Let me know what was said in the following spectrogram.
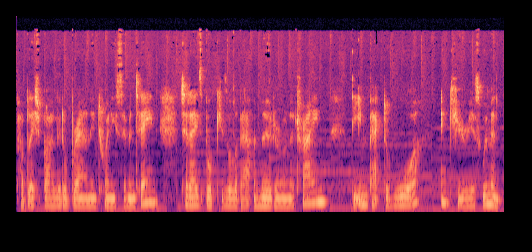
published by Little Brown in 2017. Today's book is all about a murder on a train, the impact of war, and curious women.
